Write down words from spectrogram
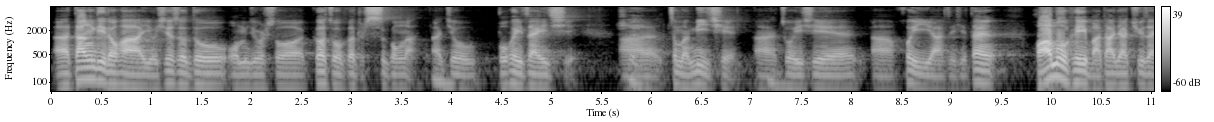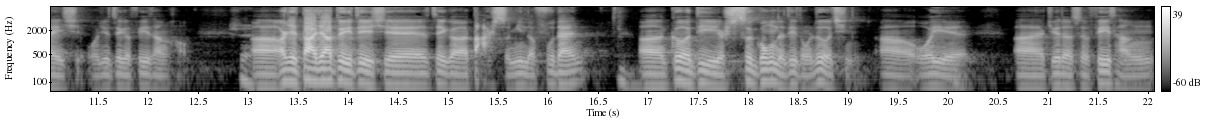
呃当地的话，有些时候都我们就是说各做各的施工了啊，就不会在一起啊这么密切啊做一些啊会议啊这些。但华牧可以把大家聚在一起，我觉得这个非常好。是啊，而且大家对这些这个大使命的负担，呃各地施工的这种热情啊，我也。呃，觉得是非常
